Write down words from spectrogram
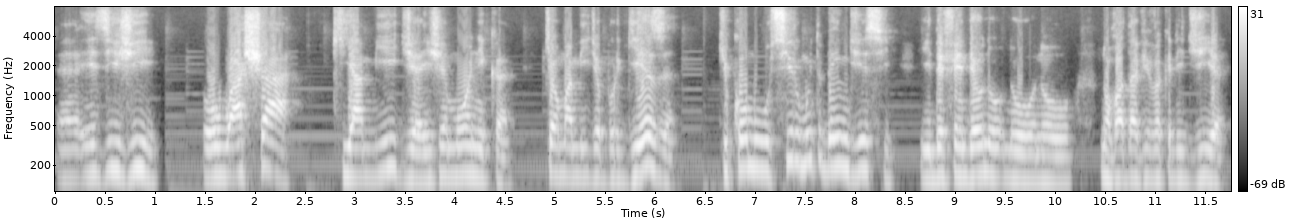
é, exigir ou achar que a mídia hegemônica, que é uma mídia burguesa, que como o Ciro muito bem disse e defendeu no, no, no, no Roda Viva aquele dia,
